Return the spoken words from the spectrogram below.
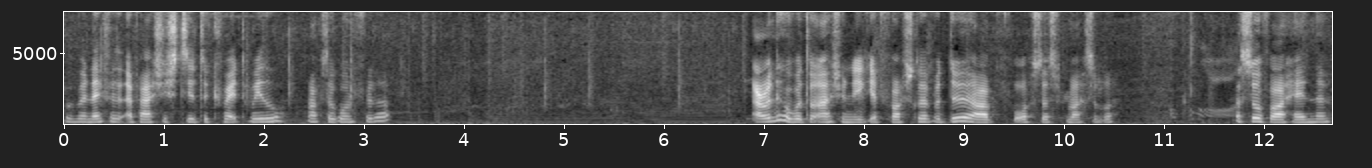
Would be nice if I actually steered the correct way though, after going through that. I really hope I don't actually need to get first, because if I do, I've lost this massively. They're so far ahead now.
